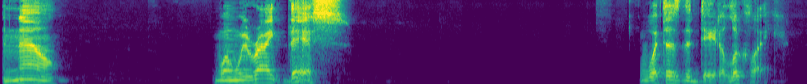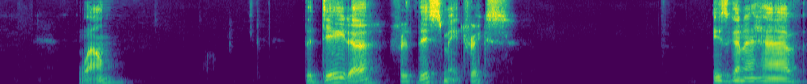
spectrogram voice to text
And now, when we write this, what does the data look like? Well, the data for this matrix is going to have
